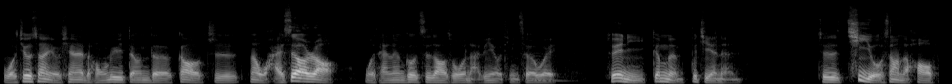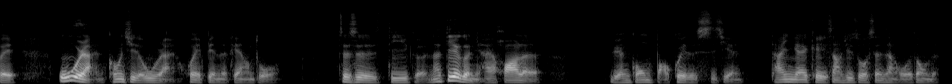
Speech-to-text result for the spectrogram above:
我就算有现在的红绿灯的告知，那我还是要绕，我才能够知道说我哪边有停车位。所以你根本不节能，就是汽油上的耗费，污染空气的污染会变得非常多。这是第一个。那第二个，你还花了员工宝贵的时间，他应该可以上去做生产活动的，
